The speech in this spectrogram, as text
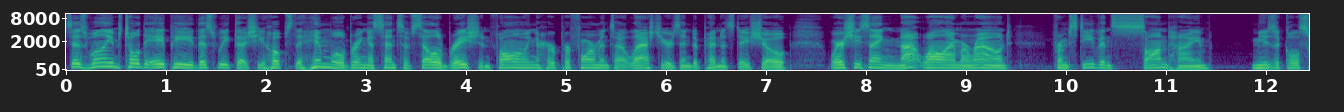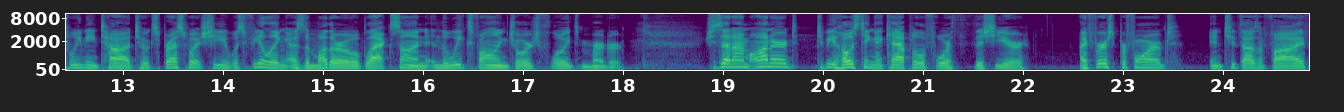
Says Williams told the AP this week that she hopes the hymn will bring a sense of celebration following her performance at last year's Independence Day show, where she sang Not While I'm Around from Stephen Sondheim musical Sweeney Todd to express what she was feeling as the mother of a black son in the weeks following George Floyd's murder. She said, I'm honored to be hosting a Capitol Fourth this year. I first performed in 2005,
